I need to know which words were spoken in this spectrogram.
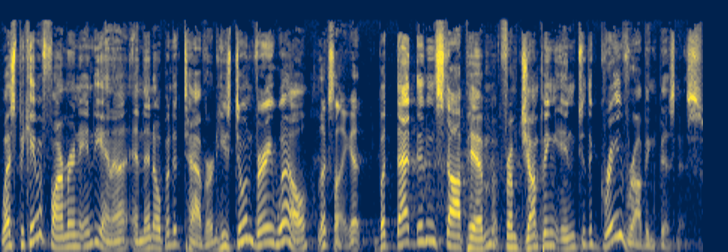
West became a farmer in Indiana and then opened a tavern. He's doing very well, Looks like it. but that didn't stop him from jumping into the grave robbing business.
